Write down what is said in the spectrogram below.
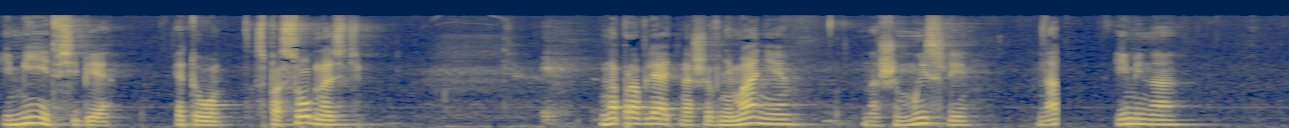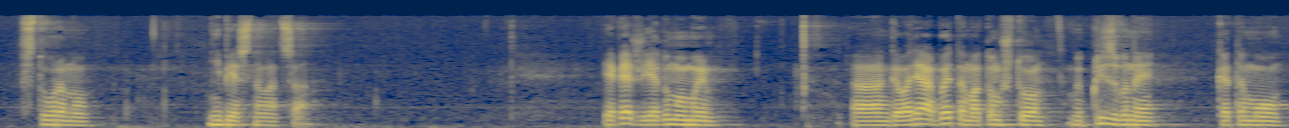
имеет в себе эту способность направлять наше внимание, наши мысли именно в сторону Небесного Отца. И опять же, я думаю, мы, а, говоря об этом, о том, что мы призваны к этому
